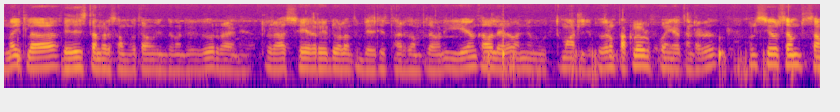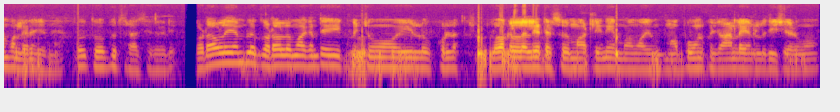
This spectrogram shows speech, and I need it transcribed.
అన్న ఇట్లా బెదిరిస్తున్నారు చంపుతాం ఇంతమంది ఎవరు రాని ఇట్లా రాజశేఖర రెడ్డి వాళ్ళంతా బెదిరిస్తున్నారు చంపుతామని ఏం కావాలేరు అన్ని ఉత్తమ మాటలు చెప్పి. పక్కన కూడా ఫోన్ చేస్తుంటారు. వాళ్ళు ఎవరు చంపు చంపలేరని చెప్పిన. తోపుతు రాజశేఖర రెడ్డి. గొడవలు ఏం లేదు. గొడవలు మాకంటే కొంచెం వీళ్ళు లోకల్ లీడర్స్ మాట్లాడి మా మా- భూములు కొంచెం ఆన్లైన్లో తీసేయడము.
